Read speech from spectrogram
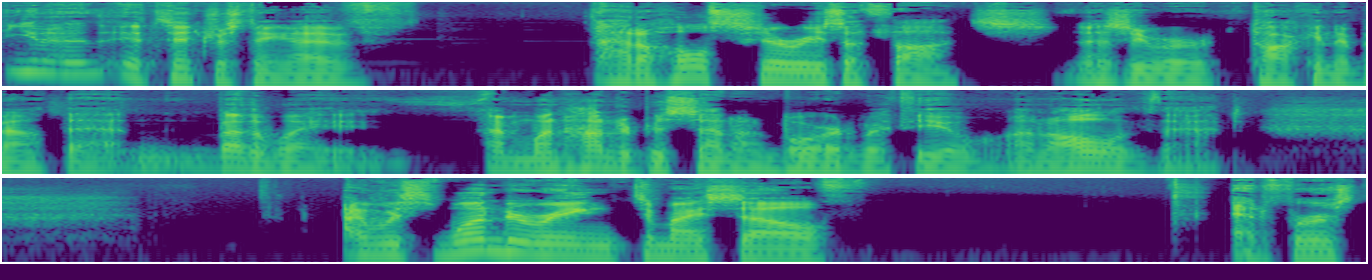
You know, it's interesting. I've had a whole series of thoughts as you were talking about that. And by the way, I'm 100% on board with you on all of that. I was wondering to myself at first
